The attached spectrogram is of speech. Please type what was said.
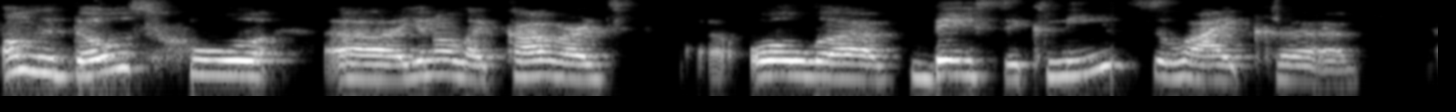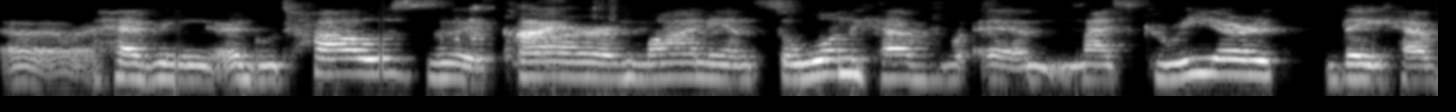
only those who, uh, you know, like covered uh, all uh, basic needs, like having a good house, a car, money, and so on, have a nice career, they have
